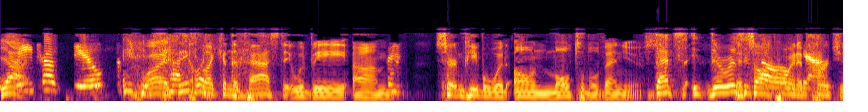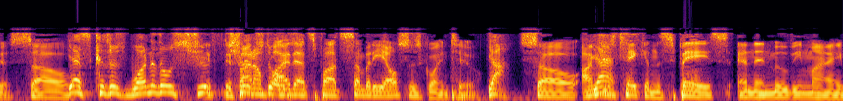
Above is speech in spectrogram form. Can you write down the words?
Yeah. we trust you. Well, I think like in the past, it would be um, certain people would own multiple venues. that's there is. It's a, all Oh, point of purchase. So yes, because there's one of those shirt. if, if shirt I don't buy that spot, somebody else is going to. yeah, So I'm Yes. just taking the space and then moving my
